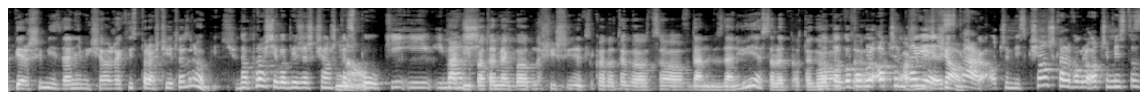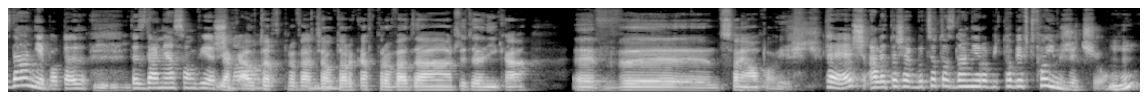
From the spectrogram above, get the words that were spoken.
z pierwszymi zdaniami książek jest prościej to zrobić. No prościej, bo bierzesz książkę No. z półki i, i Tak, masz... i potem jakby odnosisz się nie tylko do tego, co w danym zdaniu jest, ale do tego, do tego w ogóle o czym to jest, książka. tak, o czym jest książka, ale w ogóle o czym jest to zdanie, bo te, Mhm. te zdania są, wiesz, Jak no... autor wprowadza, Mhm. autorka wprowadza czytelnika w w swoją opowieść. Też, ale też jakby co to zdanie robi tobie w twoim życiu. Mhm.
